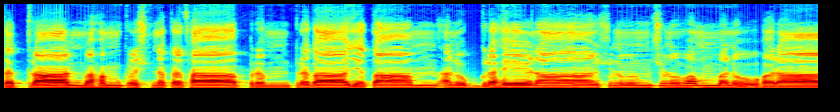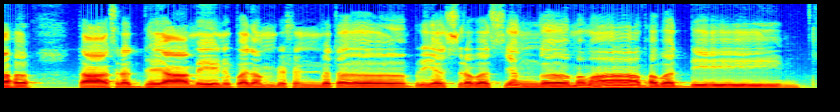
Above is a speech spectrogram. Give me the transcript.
तत्रान्वहं कृष्णकथा प्रगायताम् अनुग्रहेणा शृण्वं शृण्वं मनोहराः। ता श्रद्धया मेनुपदं विशृण्वत। प्रियस्रवस्यङ्गममाभवद्भिः।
